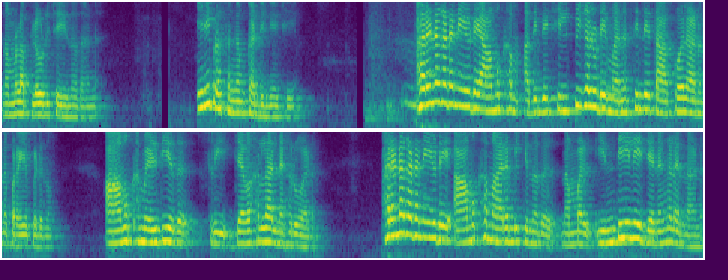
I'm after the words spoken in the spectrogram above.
നമ്മൾ അപ്ലോഡ് ചെയ്യുന്നതാണ്. ഇനി പ്രസംഗം കണ്ടിന്യൂ ചെയ്യും. ഭരണഘടനയുടെ ആമുഖം അതിന്റെ ശില്പികളുടെ മനസ്സിന്റെ താക്കോലാണെന്ന് പറയപ്പെടുന്നു. ആമുഖം എഴുതിയത് ശ്രീ ജവഹർലാൽ നെഹ്റുവാണ്. ഭരണഘടനയുടെ ആമുഖം ആരംഭിക്കുന്നത് നമ്മൾ ഇന്ത്യയിലെ ജനങ്ങൾ എന്നാണ്.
